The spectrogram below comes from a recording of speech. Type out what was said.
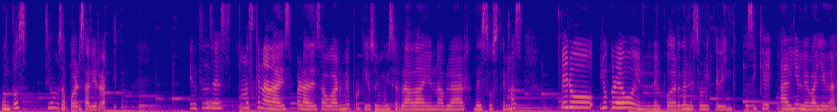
juntos, sí vamos a poder salir rápido. Entonces, más que nada es para desahogarme porque yo soy muy cerrada en hablar de estos temas, pero yo creo en el poder del storytelling, así que a alguien le va a llegar.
